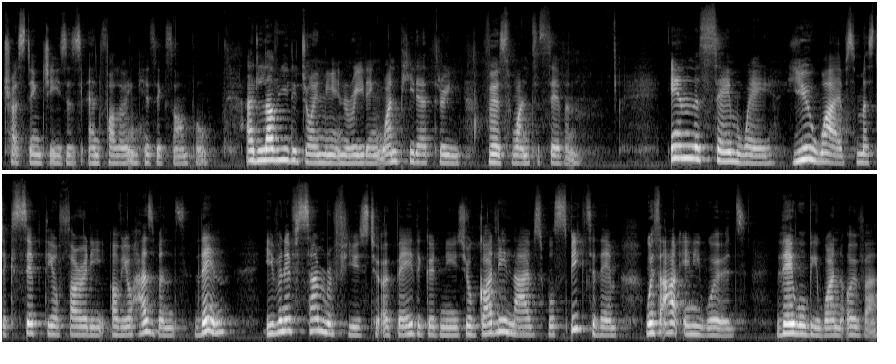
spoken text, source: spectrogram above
trusting Jesus and following his example. I'd love you to join me in reading 1 Peter 3, verse 1 to 7. In the same way, you wives must accept the authority of your husbands. Then, even if some refuse to obey the good news, your godly lives will speak to them without any words. They will be won over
